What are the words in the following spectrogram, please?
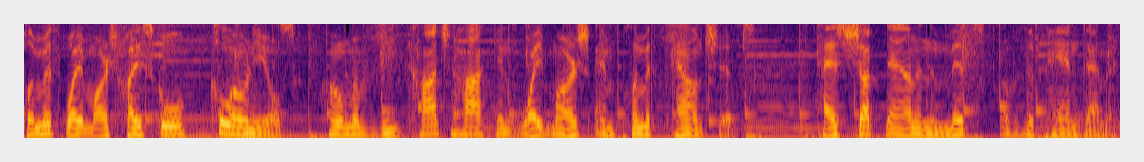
Plymouth Whitemarsh High School, Colonials, home of the Conshohocken, Whitemarsh, and Plymouth Townships, has shut down in the midst of the pandemic.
